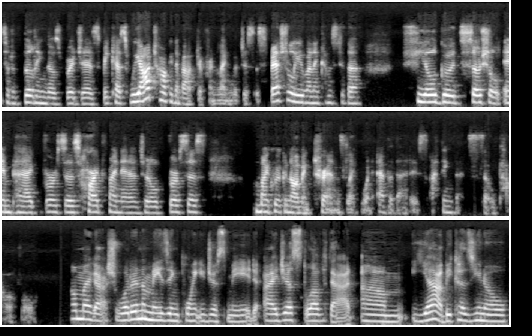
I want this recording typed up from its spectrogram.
sort of building those bridges because we are talking about different languages especially when it comes to the feel good social impact versus hard financial versus microeconomic trends like whatever that is i think that's so powerful Oh my gosh, what an amazing point you just made. I just love that. Um, yeah, because, you know,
